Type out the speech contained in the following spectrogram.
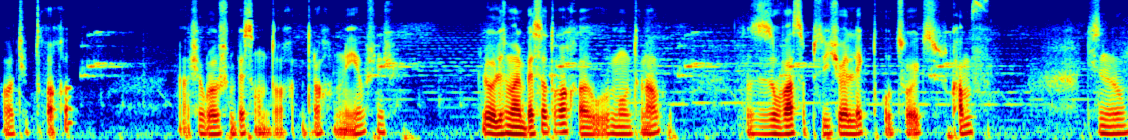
Aber Typ Drache. Ja, ich habe glaube ich schon besseren Drachen. Drachen. Nee, hab ich nicht. Lol, ist mein besser Drache, momentan ab. Das ist so Wasser, Psycho, Elektro-Zeugs, Kampf. Die sind so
